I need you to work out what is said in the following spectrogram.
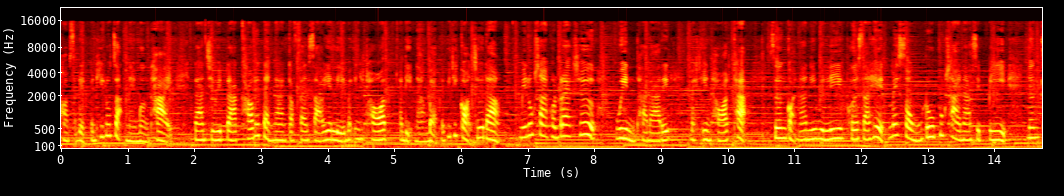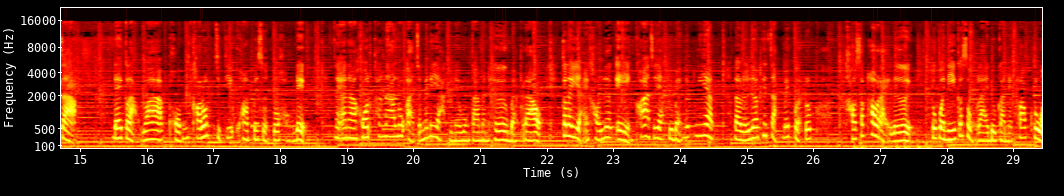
ความสำเร็จเป็นที่รู้จักในเมืองไทย ด้านชีวิตรักเขาได้แต่งงานกับแฟนสาวเยลีแม็กอินทอสอดีตนางแบบและพิธีกรชื่อดัง มีลูกชายคนแรกชื่อ วินธาดาริศแม็กอินทอสค่ะ ซึ่งก่อนหน้านี้วิลลี่เผยสาเหตุไม่ส่งรูปลูกชายนาน10ปี เนื่องจากได้กล่าวว่าผมเคารพสิทธิความเป็นส่วนตัวของเด็ก ในอนาคตข้างหน้าลูกอาจจะไม่ได้อยากอยู่ในวงการบันเทิงแบบเรา ก็เลยอยากให้เขาเลือกเอง เขาอาจจะอยากอยู่แบบเงียบๆ เราเลยเลือกที่จะไม่เปิดรูปเขาสักเท่าไหร่เลย ทุกวันนี้ก็ส่งไลน์ดูกันในครอบครัว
